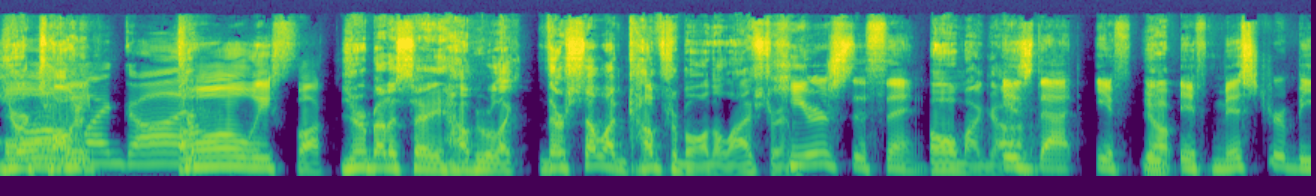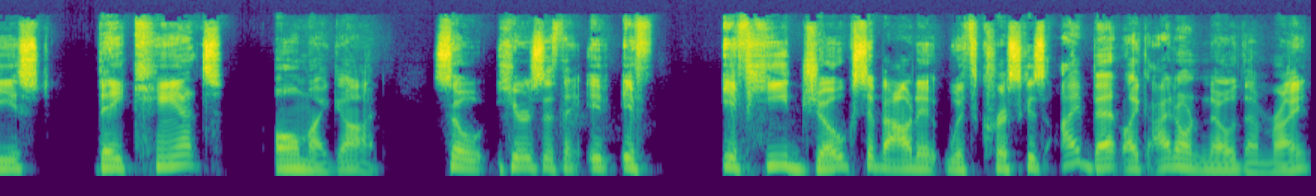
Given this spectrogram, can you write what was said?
you're oh talking. my god. Holy fuck. You're about to say how people were like they're so uncomfortable on the live stream. Here's the thing oh my god. is that if Yep. if Mr. Beast, they can't, oh my God. So here's the thing. If if if he jokes about it with Chris, because I bet like I don't know them, right?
